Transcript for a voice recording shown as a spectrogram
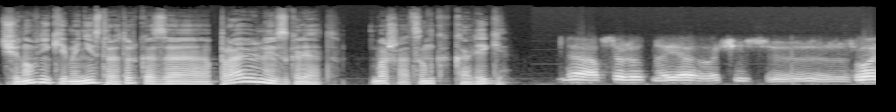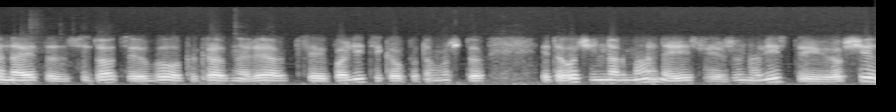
Чиновники министра только за правильный взгляд? Ваша оценка, коллеги? Да, абсолютно. Я очень э, злой на эту ситуацию. Было как раз на реакции политиков, потому что это очень нормально, если журналисты и вообще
